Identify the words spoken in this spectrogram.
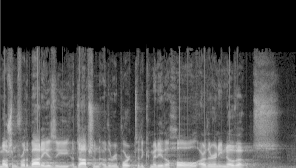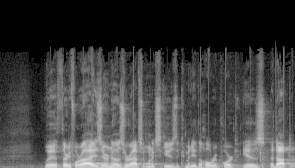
Motion before the body is the adoption of the report to the Committee of the Whole. Are there any no votes? With 34 ayes, 0 noes, 0 absent, 1 excused, the Committee of the Whole report is adopted.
